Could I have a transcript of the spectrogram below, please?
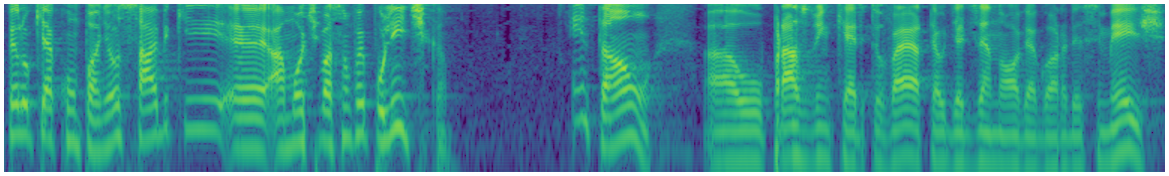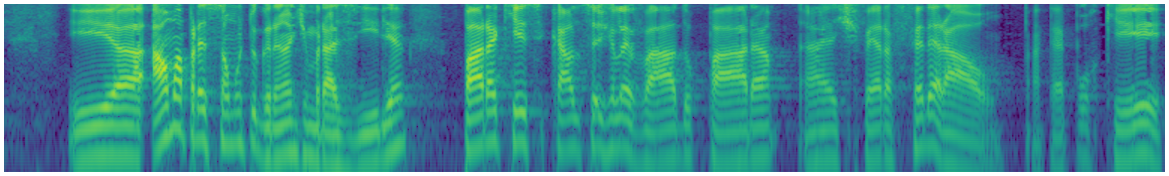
pelo que acompanhou, sabe que eh, a motivação foi política. Então, uh, o prazo do inquérito vai até o dia 19 agora desse mês e uh, há uma pressão muito grande em Brasília para que esse caso seja levado para a esfera federal. Até porque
